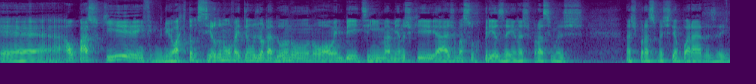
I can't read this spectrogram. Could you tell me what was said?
é, ao passo que, enfim, o New York tão cedo não vai ter um jogador no, no All-NBA Team, a menos que haja uma surpresa aí nas próximas, nas próximas temporadas aí.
